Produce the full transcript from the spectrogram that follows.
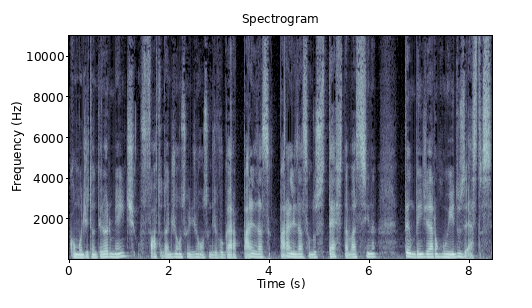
Como dito anteriormente, o fato da Johnson Johnson divulgar a paralisação, paralisação dos testes da vacina também geraram ruídos extras,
